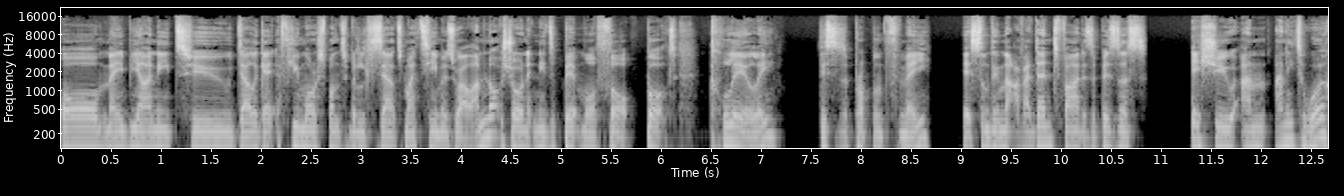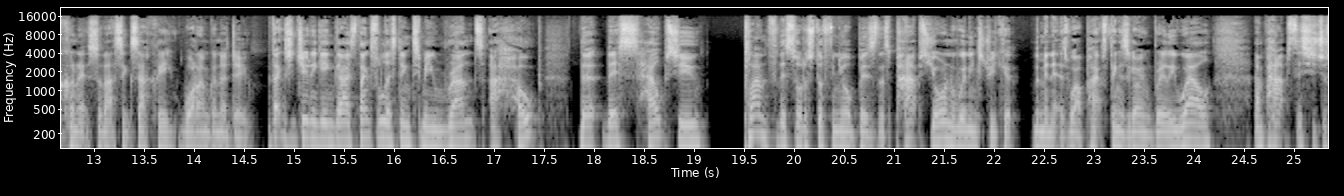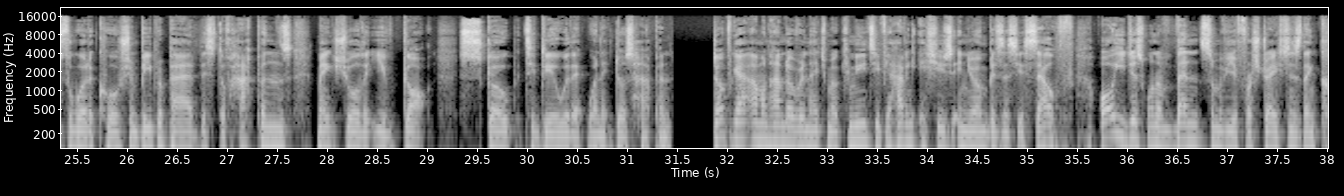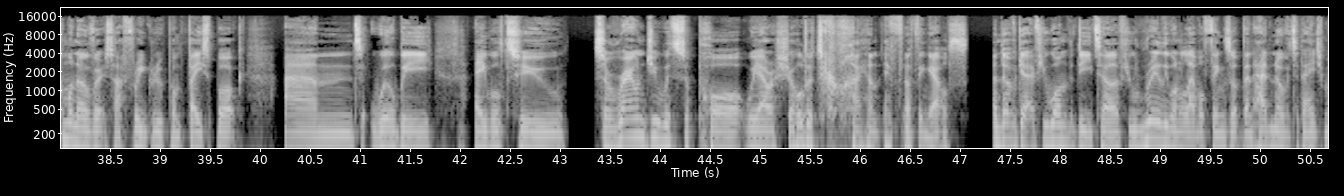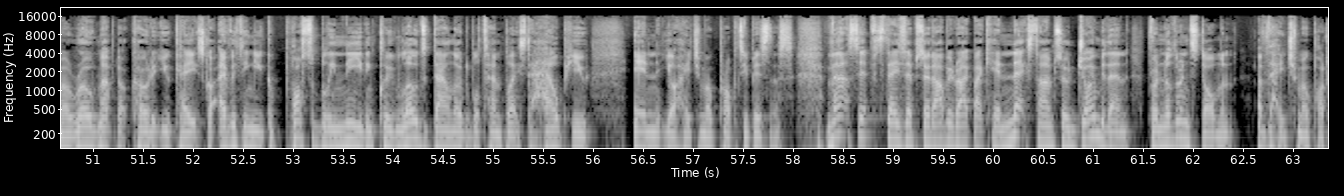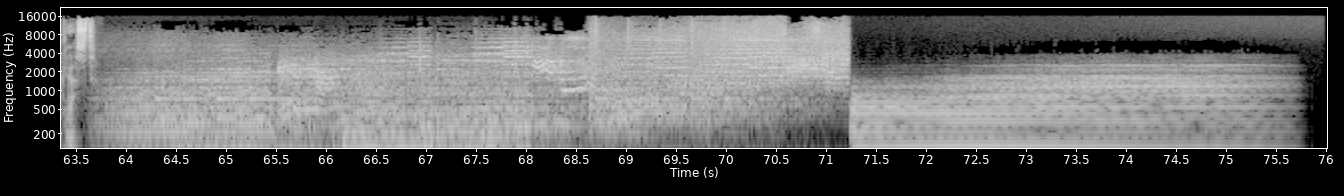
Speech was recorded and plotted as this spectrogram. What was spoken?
Or maybe I need to delegate a few more responsibilities out to my team as well. I'm not sure and it needs a bit more thought, but clearly this is a problem for me. It's something that I've identified as a business issue and I need to work on it. So that's exactly what I'm going to do. Thanks for tuning in, guys. Thanks for listening to me rant. I hope that this helps you plan for this sort of stuff in your business. Perhaps you're on a winning streak at the minute as well. Perhaps things are going really well. And perhaps this is just a word of caution. Be prepared. This stuff happens. Make sure that you've got scope to deal with it when it does happen. Don't forget, I'm on hand over in the HMO community. If you're having issues in your own business yourself, or you just want to vent some of your frustrations, then come on over. It's our free group on Facebook, and we'll be able to surround you with support. We are a shoulder to cry on, if nothing else. And don't forget, if you want the detail, if you really want to level things up, then heading over to the HMO hmoroadmap.co.uk. It's got everything you could possibly need, including loads of downloadable templates to help you in your HMO property business. That's it for today's episode. I'll be right back here next time. So join me then for another installment of the HMO podcast.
